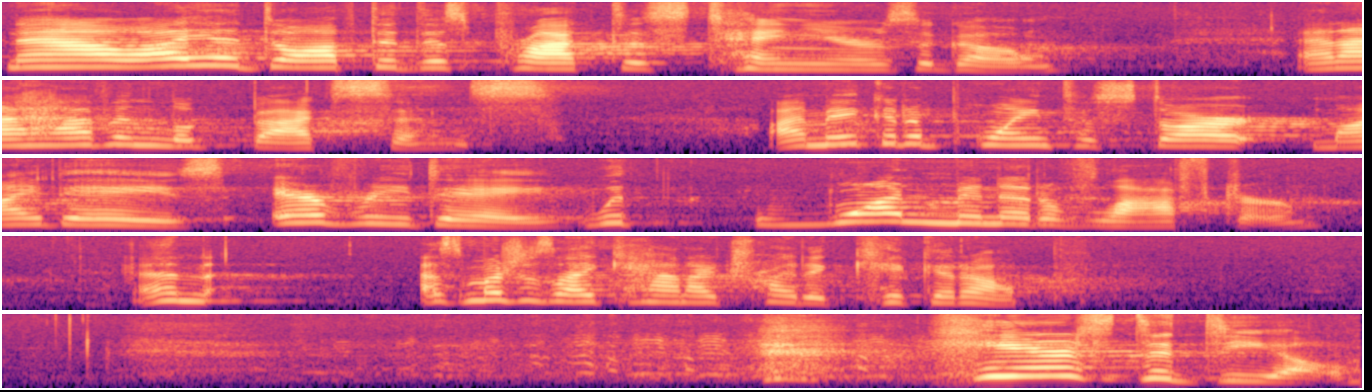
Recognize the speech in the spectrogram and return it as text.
Now, I adopted this practice 10 years ago, and I haven't looked back since. I make it a point to start my days every day with one minute of laughter. And as much as I can, I try to kick it up. Here's the deal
